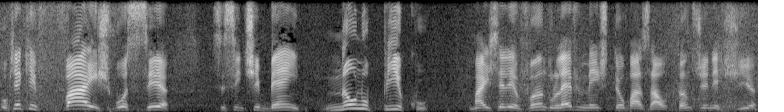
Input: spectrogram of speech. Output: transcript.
O que que faz você se sentir bem, não no pico, mas elevando levemente o teu basal, tanto de energia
